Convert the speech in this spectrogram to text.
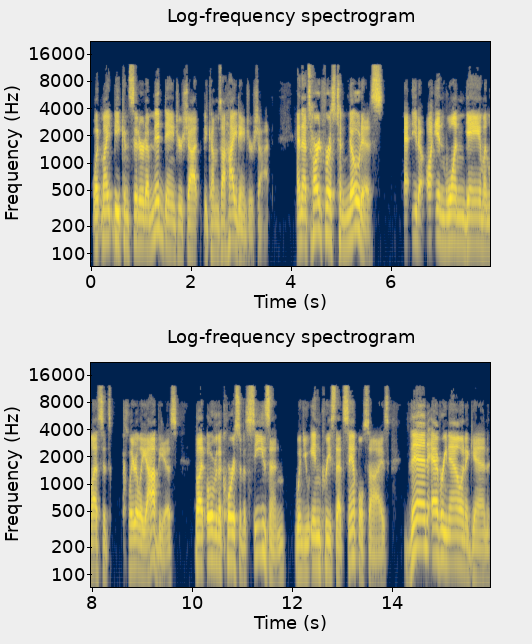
what might be considered a mid danger shot becomes a high danger shot. And that's hard for us to notice, eh, you know, in one game unless it's clearly obvious. But over the course of a season, when you increase that sample size, then every now and again,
